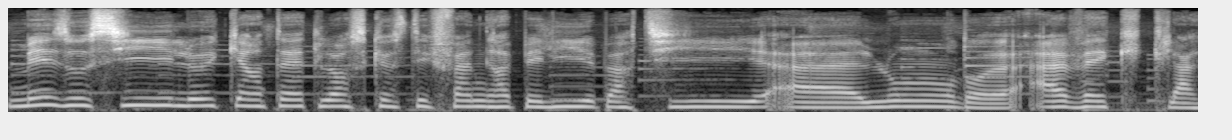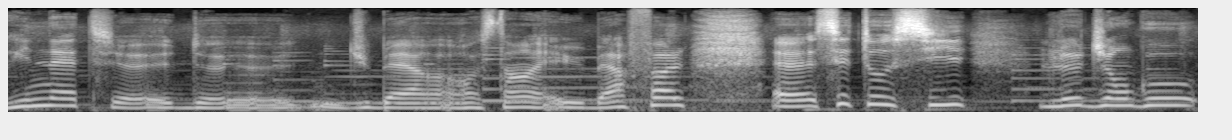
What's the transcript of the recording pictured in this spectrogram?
mais aussi le quintet lorsque Stéphane Grappelli est parti à Londres avec clarinette euh, d'Hubert Rostin et Hubert Foll. Euh, c'est aussi le Django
